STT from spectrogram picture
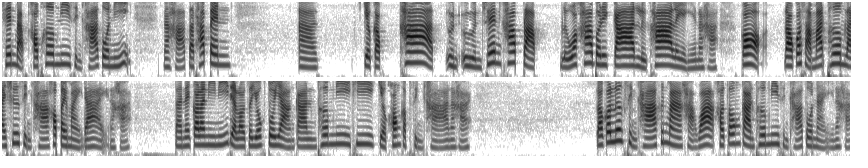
เช่นแบบเขาเพิ่มหนี้สินค้าตัวนี้นะคะ แต่ถ้าเป็นเกี่ยวกับค่าอื่นๆ เช่นค่าปรับ หรือว่าค่าบริการหรือค่าอะไรอย่างเงี้ยนะคะ ก็เราก็สามารถเพิ่มรายชื่อสินค้าเข้าไปใหม่ได้นะคะ แต่ในกรณีนี้เดี๋ยวเราจะยกตัวอย่างการเพิ่มหนี้ที่เกี่ยวข้องกับสินค้านะคะ เราก็เลือกสินค้าขึ้นมาค่ะว่าเขาต้องการเพิ่มหนี้สินค้าตัวไหนนะคะ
